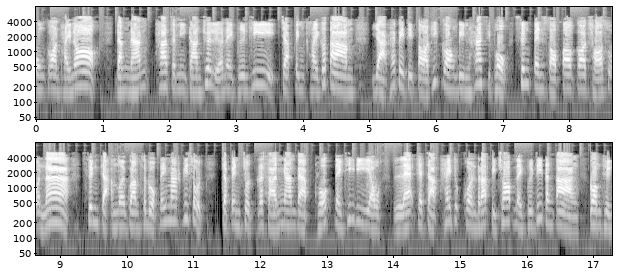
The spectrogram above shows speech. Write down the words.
องค์กรภายนอก ดังนั้นถ้าจะมีการช่วยเหลือในพื้นที่จะเป็นใครก็ตาม อยากให้ไปติดต่อที่กองบิน 56 ซึ่งเป็นสปกชส่วนหน้า ซึ่งจะอำนวยความสะดวกได้มากที่สุด จะเป็นจุดประสานงานแบบครบในที่เดียว และจะจัดให้ทุกคนรับผิดชอบในพื้นที่ต่างๆ รวมถึง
